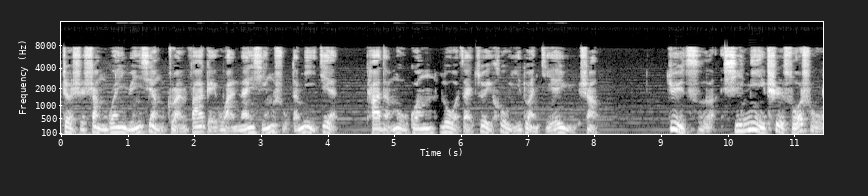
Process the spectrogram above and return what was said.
这是上官云相转发给皖南行署的密件。他的目光落在最后一段结语上：“据此，系密敕所属，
